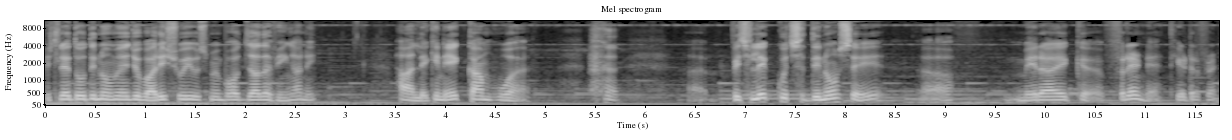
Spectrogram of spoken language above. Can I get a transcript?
पिछले दो दिनों में जो बारिश हुई उसमें बहुत ज़्यादा भींगा नहीं। हाँ लेकिन एक काम हुआ है। पिछले कुछ दिनों से मेरा एक फ्रेंड है थिएटर फ्रेंड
